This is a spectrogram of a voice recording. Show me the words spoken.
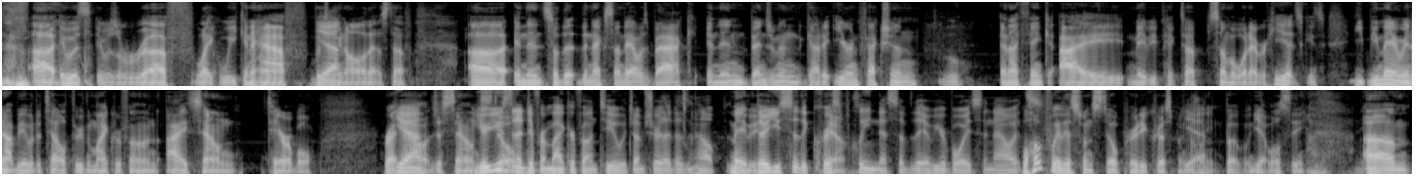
Uh, it was it was a rough like week and a half Yeah. between all of that stuff. Uh, and then so the the next Sunday I was back, and then Benjamin got an ear infection Ooh. and I think I maybe picked up some of whatever he has. 'cause You, you may or may not be able to tell through the microphone. I sound terrible right Yeah. now. It just sounds. You're still, using a different microphone too, which I'm sure that doesn't help. Maybe. They're used to the crisp cleanness of the of your voice, and now it's Well, hopefully this one's still pretty crisp and Yeah. clean. But yeah, we'll see. Oh, Um,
